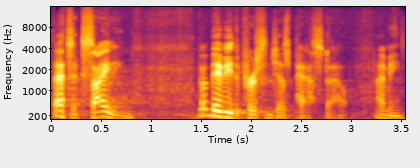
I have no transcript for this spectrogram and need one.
that's exciting, but maybe the person just passed out. I mean,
